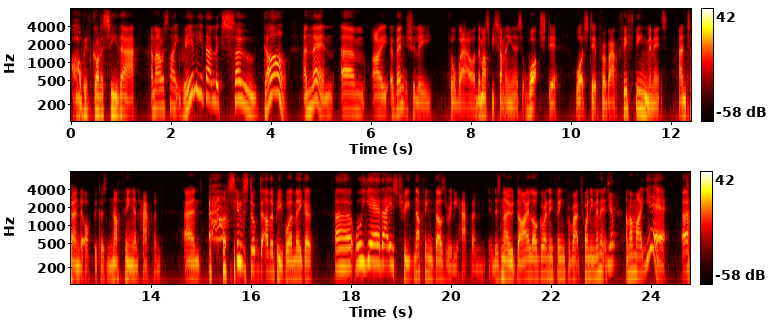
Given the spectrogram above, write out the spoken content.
"Oh, we've got to see that," and I was like, "Really? That looks so dull." And then um, I eventually thought, "Wow, there must be something in this." Watched it, watched it for about 15 minutes, and turned it off because nothing had happened. And I've since talked to other people, and they go, uh, well, yeah, that is true. Nothing does really happen. There's no dialogue or anything for about 20 minutes. Yep. And I'm like, yeah. Uh,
